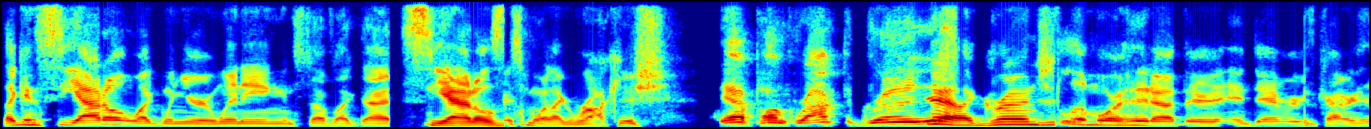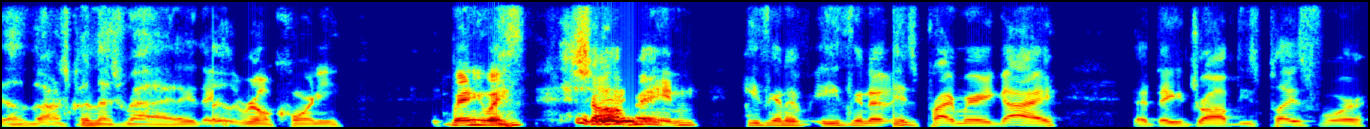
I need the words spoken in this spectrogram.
Like in Seattle, like when you're winning and stuff like that, Seattle's it's more like rockish. Yeah, punk rock, the grunge. Yeah, like grunge, a little more hit out there in Denver. He's kind of oh gosh, let's ride. They, are real corny. But anyways, Sean Payton, he's gonna he's gonna his primary guy that they drop these plays for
